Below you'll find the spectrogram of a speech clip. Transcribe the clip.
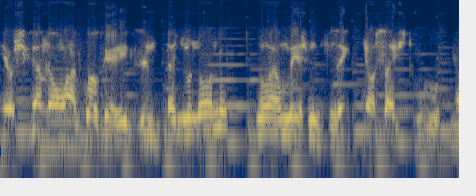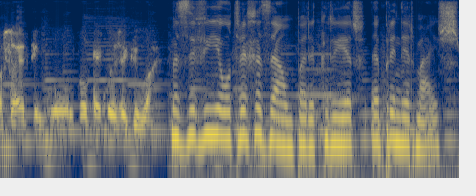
Eu chegando a um lado qualquer e dizendo que tenho o nono, não é o mesmo dizer que tinha o sexto, tinha o sétimo ou qualquer coisa que vai. Mas havia outra razão para querer aprender mais.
